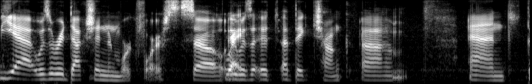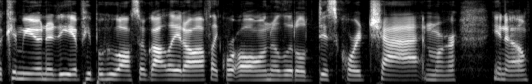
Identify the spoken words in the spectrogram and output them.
yeah, it was a reduction in workforce, so Right. it was a, a big chunk. Um, and the community of people who also got laid off, like we're all in a little Discord chat, and we're you know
